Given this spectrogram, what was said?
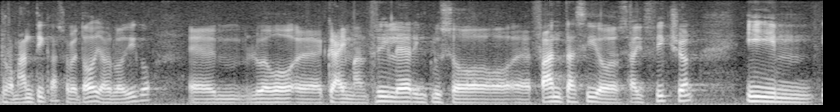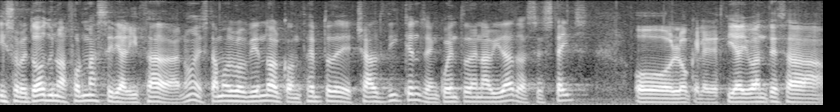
romántica, sobre todo, ya os lo digo, eh, luego eh, crime and thriller, incluso eh, fantasy o science fiction, y, y, sobre todo de una forma serializada. ¿no? Estamos volviendo al concepto de Charles Dickens en Cuento de Navidad, las States, o lo que le decía yo antes a,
